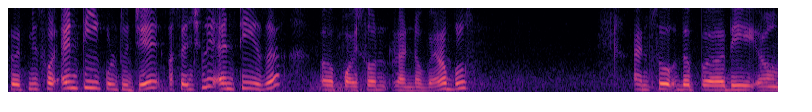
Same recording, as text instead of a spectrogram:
So, it means for n t equal to j essentially n t is a, Poisson random variable and so the, uh, the uh,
